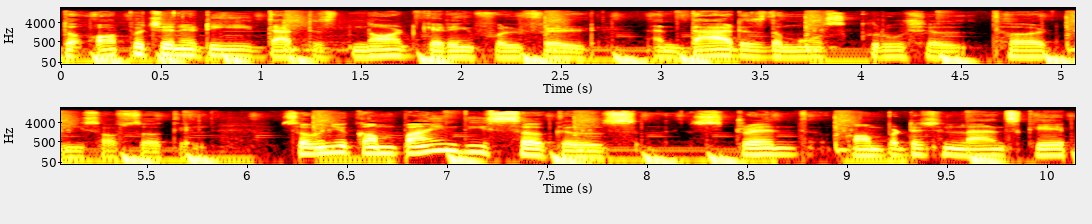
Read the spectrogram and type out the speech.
the opportunity that is not getting fulfilled, and that is the most crucial third piece of circle. So, when you combine these circles strength, competition landscape,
